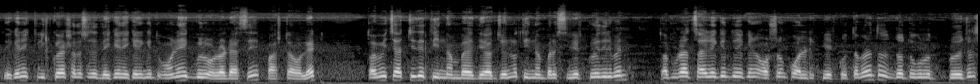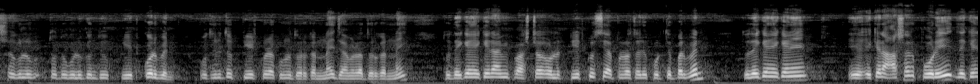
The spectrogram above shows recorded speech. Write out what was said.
তো এখানে ক্লিক করার সাথে সাথে দেখেন এখানে কিন্তু অনেকগুলো ওয়ালেট আছে, পাঁচটা ওয়ালেট তো আমি চাচ্ছি যে তিন নাম্বারে দেওয়ার জন্য, তিন নাম্বারে সিলেক্ট করে দেবেন। তো আপনারা চাইলে কিন্তু এখানে অসংখ্য ওয়ালেট ক্রিয়েট করতে পারেন। তো যতগুলো প্রয়োজন সেগুলো, ততগুলো কিন্তু ক্রিয়েট করবেন। অতিরিক্ত ক্রিয়েট করার কোনো দরকার নাই, ঝামেলা দরকার নাই। তো দেখেন এখানে আমি পাঁচটা ওয়ালেট ক্রিয়েট করছি, আপনারা চাইলে করতে পারবেন। তো দেখেন এখানে এখানে আসার পরে দেখেন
